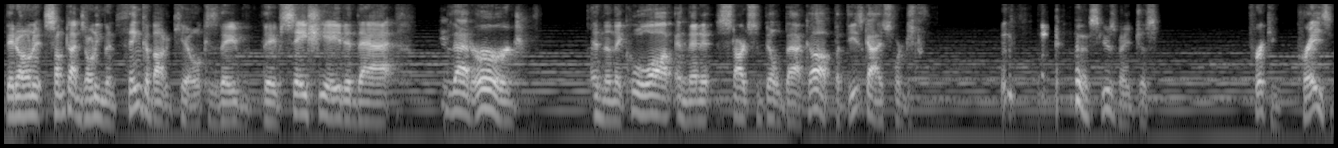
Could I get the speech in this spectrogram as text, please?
they don't sometimes don't even think about a kill because they've they've satiated that that urge, and then they cool off, and then it starts to build back up. But these guys were just excuse me, just freaking crazy.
